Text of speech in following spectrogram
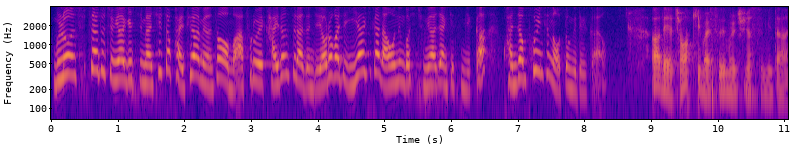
물론 숫자도 중요하겠지만 실적 발표하면서 뭐 앞으로의 guidance라든지 여러 가지 이야기가 나오는 것이 중요하지 않겠습니까? 관전 포인트는 어떤 게 될까요? 아, 네, 정확히 말씀을 주셨습니다.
